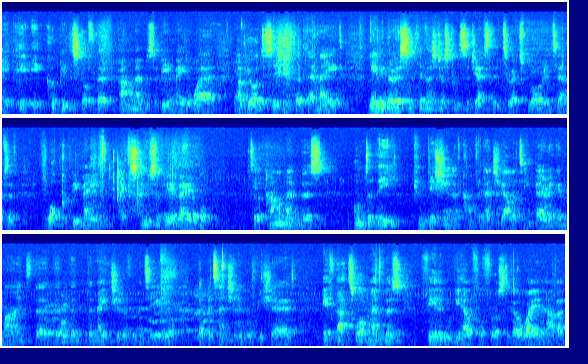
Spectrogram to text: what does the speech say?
It, it, it could be the stuff that panel members are being made aware of your decisions that they're made. Maybe there is something, as Justin suggested, to explore in terms of what could be made exclusively available to the panel members under the condition of confidentiality, bearing in mind the, the, the, the nature of the material that potentially would be shared. If that's what members feel it would be helpful for us to go away and have a,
